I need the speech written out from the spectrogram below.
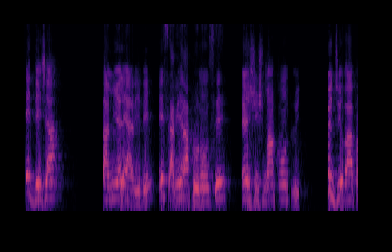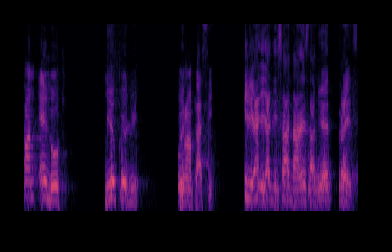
Et déjà, Samuel est arrivé et Samuel a prononcé un jugement contre lui. Que Dieu va prendre un autre, mieux que lui, pour le remplacer. Il a déjà dit ça dans 1 Samuel 13.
